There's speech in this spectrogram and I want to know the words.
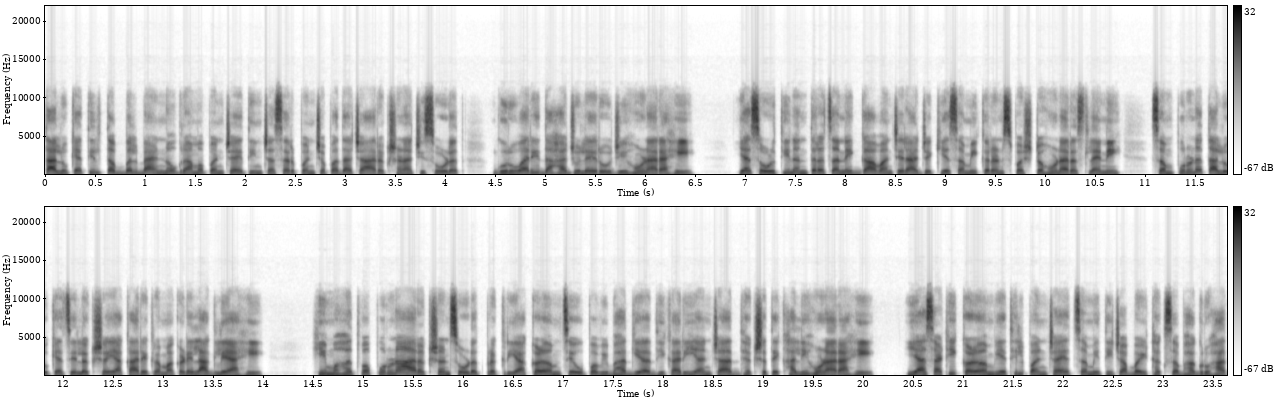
तालुक्यातील तब्बल ब्याण्णव ग्रामपंचायतींच्या सरपंचपदाच्या आरक्षणाची सोडत गुरुवारी दहा जुलै रोजी होणार आहे. या सोडतीनंतरच अनेक गावांचे राजकीय समीकरण स्पष्ट होणार असल्याने संपूर्ण तालुक्याचे लक्ष या कार्यक्रमाकडे लागले आहे. ही महत्त्वपूर्ण आरक्षण सोडत प्रक्रिया कळंबचे उपविभागीय अधिकारी यांच्या अध्यक्षतेखाली होणार आहे. यासाठी कळंब येथील पंचायत समितीच्या बैठक सभागृहात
